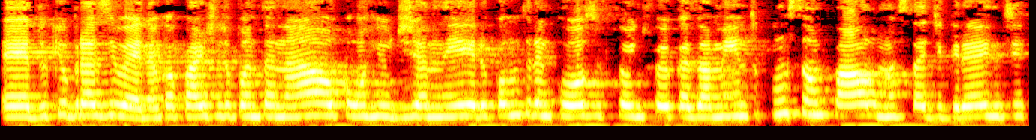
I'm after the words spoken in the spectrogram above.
é, do que o Brasil é, né? Com a parte do Pantanal, com o Rio de Janeiro, com Trancoso, que foi onde foi o casamento, com São Paulo, uma cidade grande,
